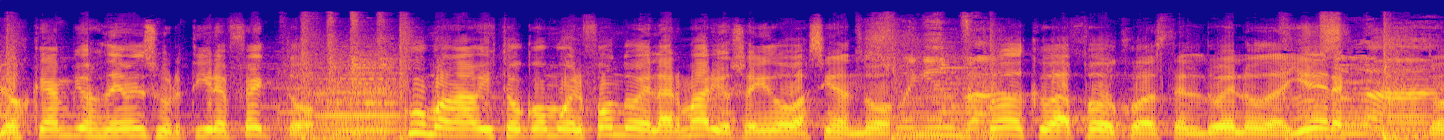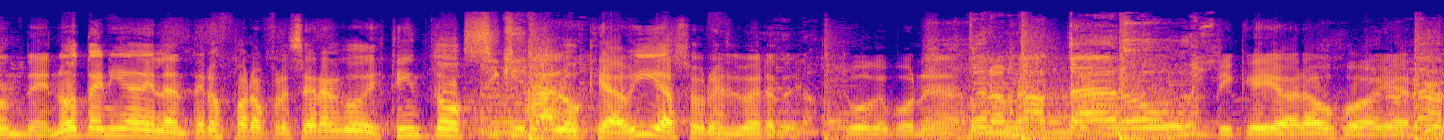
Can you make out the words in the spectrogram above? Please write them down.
Los cambios deben surtir efecto. Kuman ha visto cómo el fondo del armario se ha ido vaciando poco a poco hasta el duelo de ayer, donde no tenía delanteros para ofrecer algo distinto a lo que había sobre el verde. Tuvo que poner a Piqué y Araujo ahí arriba.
